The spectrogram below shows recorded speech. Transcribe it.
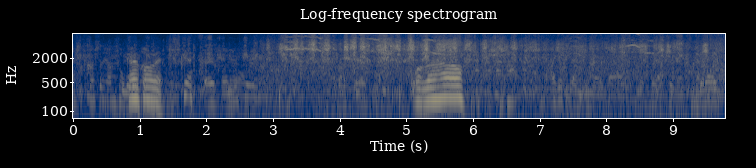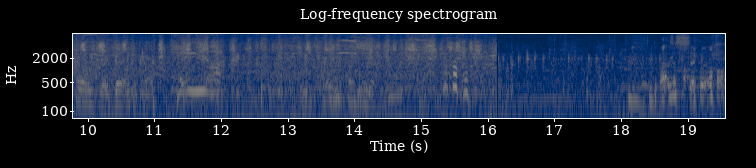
Especially Uncle Go for it. So funny. What the hell? I on switch it like a pro. That was a sick little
